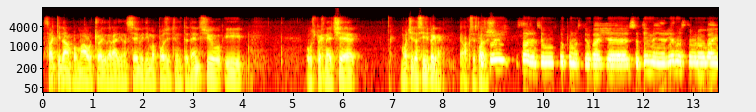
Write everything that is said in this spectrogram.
svaki dan po malo čovjek da radi na sebi, da ima pozitivnu tendenciju i uspeh neće moći da se izbegne, ako se slažeš. Postoji, slažem se u potpunosti ovaj, e, sa time, jer jednostavno ovaj,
